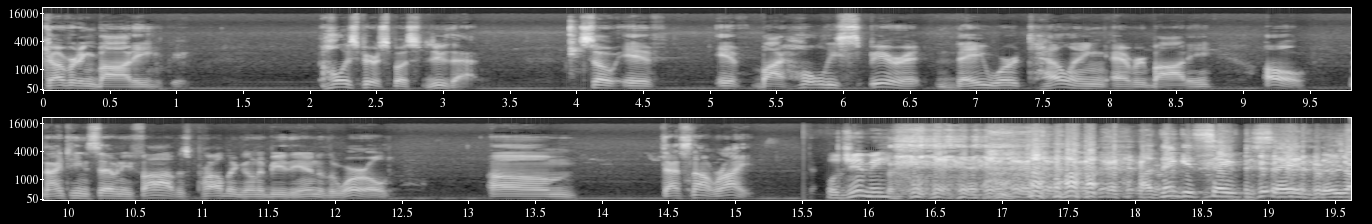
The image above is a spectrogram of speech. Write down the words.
governing body. Okay. The Holy Spirit's supposed to do that. So if if by Holy Spirit they were telling everybody, oh, 1975 is probably going to be the end of the world, um, that's not right. Well, Jimmy, I think it's safe to say that those two,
